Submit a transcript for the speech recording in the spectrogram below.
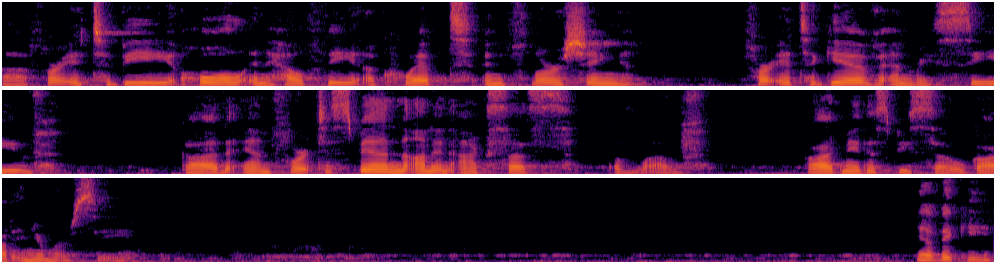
Uh, for it to be whole and healthy, equipped and flourishing, for it to give and receive, God, and for it to spin on an axis of love. God, may this be so, God, in your mercy. Yeah, Vicky.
